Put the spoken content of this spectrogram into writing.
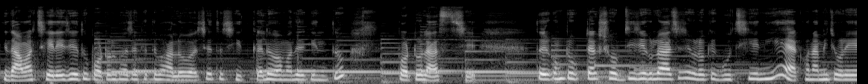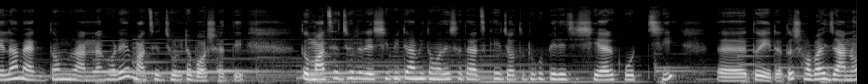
কিন্তু আমার ছেলে যেহেতু পটল ভাজা খেতে ভালোবাসে, তো শীতকালেও আমাদের কিন্তু পটল আসছে। তো এরকম টুকটাক সবজি যেগুলো আছে সেগুলোকে গুছিয়ে নিয়ে এখন আমি চলে এলাম একদম রান্নাঘরে মাছের ঝোলটা বসাতে। তো মাছের ঝোলের রেসিপিটা আমি তোমাদের সাথে আজকে যতটুকু পেরেছি শেয়ার করছি। তো এটা তো সবাই জানো,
